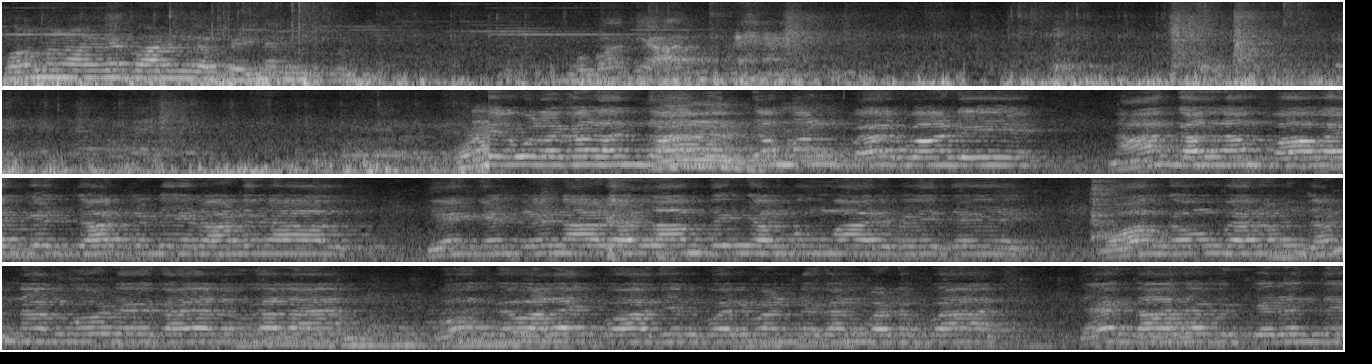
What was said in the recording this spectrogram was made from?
பிறந்த நாளே பாருங்க இப்போ என்ன உங்கள் பார்த்து யாருக்கு பிடிக்கும்? உலகளந்தமன் பேர்வாடி. நாங்கள் நம் பாவைக்கு சாட்டு நீராடினால் எங்கென்ற நாடெல்லாம் திங்கள் மும்மாறி பெய்து. ஓங்கும் பெரும் ஜன்னல் ஓடு கயலுகள ஓங்கு வலை பாதில் பரிவண்டு கண்படுப்ப தேங்காத புக்கிருந்து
